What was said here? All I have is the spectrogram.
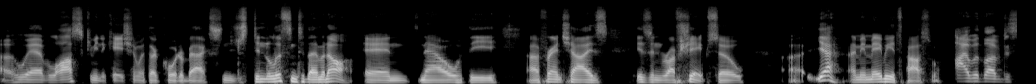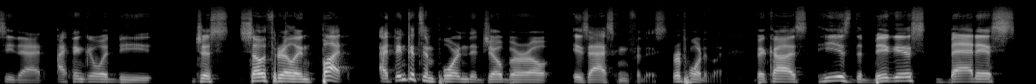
uh, who have lost communication with their quarterbacks and just didn't listen to them at all. And now the uh, franchise is in rough shape. So, uh, yeah, I mean, maybe it's possible. I would love to see that. I think it would be just so thrilling. But I think it's important that Joe Burrow is asking for this, reportedly, because he is the biggest, baddest,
